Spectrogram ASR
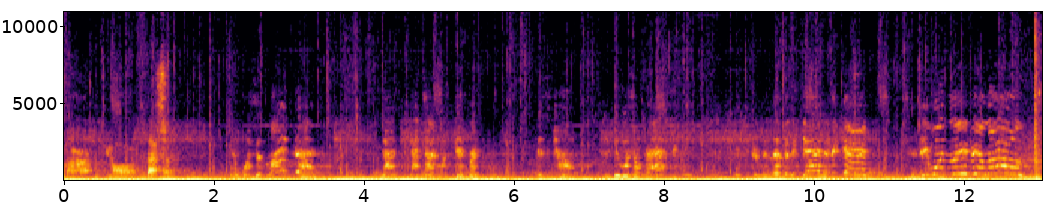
learn your lesson. It wasn't like that! That, that time was different. This cop, he was harassing me. Me relive it again and again! He wouldn't leave me alone!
